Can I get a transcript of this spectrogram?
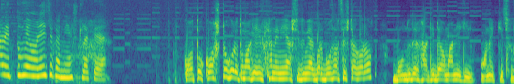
আরে তুমি আমার এই জায়গা নিয়ে আসলা কে? কত কষ্ট করে তোমাকে এখানে নিয়ে আসছি তুমি একবার বোঝার চেষ্টা করো। বন্ধুদের ফাঁকি দেওয়া মানে কি? অনেক কিছু।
